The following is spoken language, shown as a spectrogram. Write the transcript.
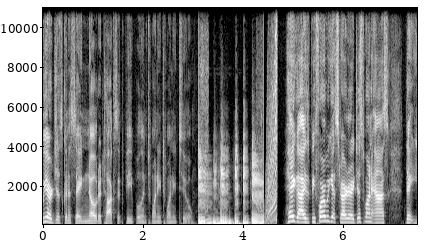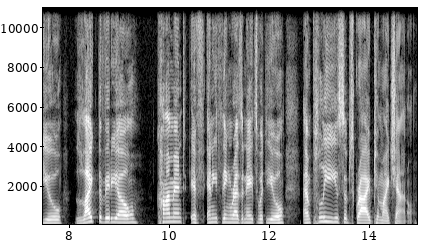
We are just going to say no to toxic people in 2022. Hey guys, before we get started, I just want to ask that you like the video, comment if anything resonates with you, and please subscribe to my channel.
